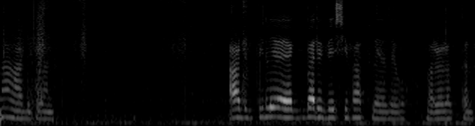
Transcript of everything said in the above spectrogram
না আট দিব না। আট দিলে একবারে বেশি পাতলে যাব, ভালো লাগতো না।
